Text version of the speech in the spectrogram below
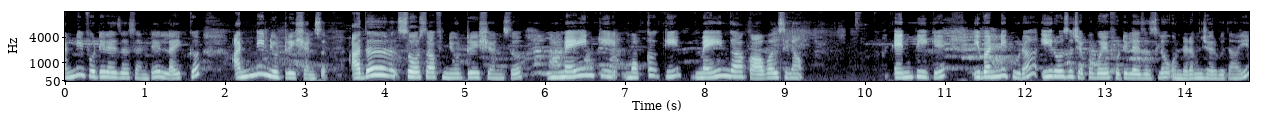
అన్ని ఫర్టిలైజర్స్ అంటే లైక్ అన్ని nutritions other source of nutritions మెయిన్కి మొక్కకి మెయిన్గా కావాల్సిన ఎన్పీకే ఇవన్నీ కూడా ఈరోజు చెప్పబోయే ఫర్టిలైజర్స్లో ఉండడం జరుగుతాయి.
